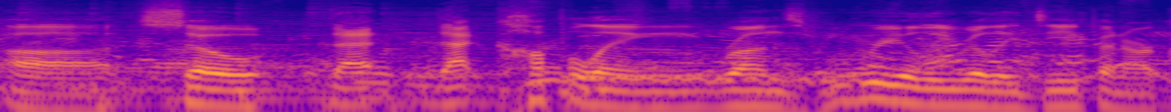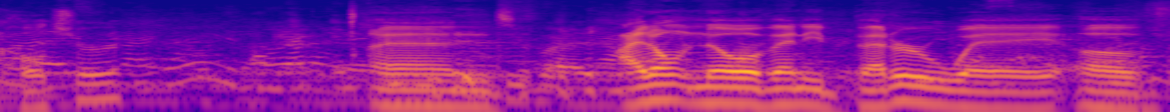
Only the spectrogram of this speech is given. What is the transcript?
Uh, so that, that coupling runs really, really deep in our culture. And I don't know of any better way of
